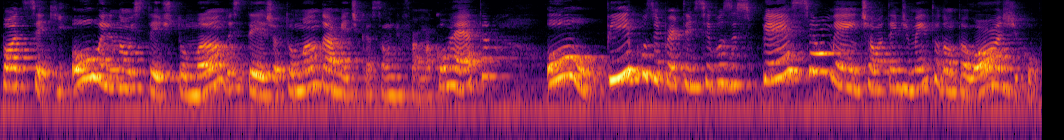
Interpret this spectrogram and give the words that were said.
pode ser que ou ele não esteja tomando, esteja tomando a medicação de forma correta, ou picos hipertensivos, especialmente ao atendimento odontológico,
